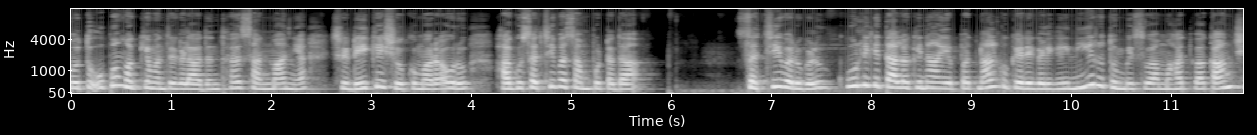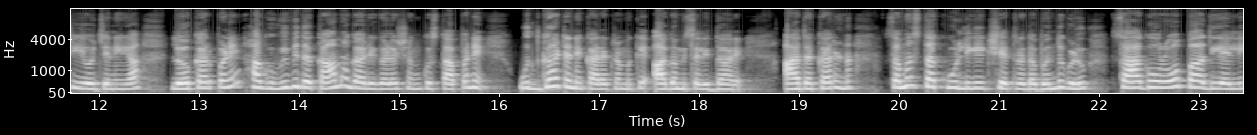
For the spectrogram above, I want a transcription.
ಮತ್ತು ಉಪಮುಖ್ಯಮಂತ್ರಿಗಳಾದಂತಹ ಸನ್ಮಾನ್ಯ ಶ್ರೀ ಡಿ ಕೆ ಶಿವಕುಮಾರ್ ಅವರು ಹಾಗೂ ಸಚಿವ ಸಂಪುಟದ ಸಚಿವರುಗಳು ಕೂಡ್ಲಿಗಿ ತಾಲೂಕಿನ ಎಪ್ಪತ್ನಾಲ್ಕು ಕೆರೆಗಳಿಗೆ ನೀರು ತುಂಬಿಸುವ ಮಹತ್ವಾಕಾಂಕ್ಷಿ ಯೋಜನೆಯ ಲೋಕಾರ್ಪಣೆ ಹಾಗೂ ವಿವಿಧ ಕಾಮಗಾರಿಗಳ ಶಂಕುಸ್ಥಾಪನೆ ಉದ್ಘಾಟನೆ ಕಾರ್ಯಕ್ರಮಕ್ಕೆ ಆಗಮಿಸಲಿದ್ದಾರೆ. ಆದ ಕಾರಣ ಸಮಸ್ತ ಕೂಡ್ಲಿಗಿ ಕ್ಷೇತ್ರದ ಬಂಧುಗಳು ಸಾಗೋರೋಪಾದಿಯಲ್ಲಿ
